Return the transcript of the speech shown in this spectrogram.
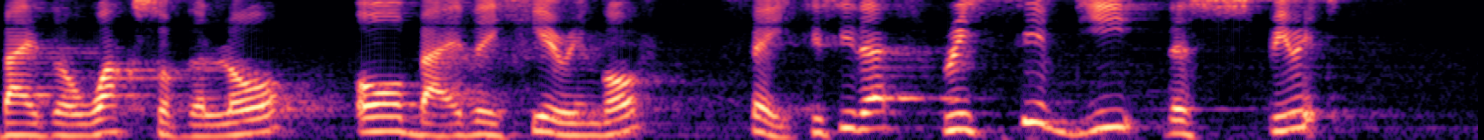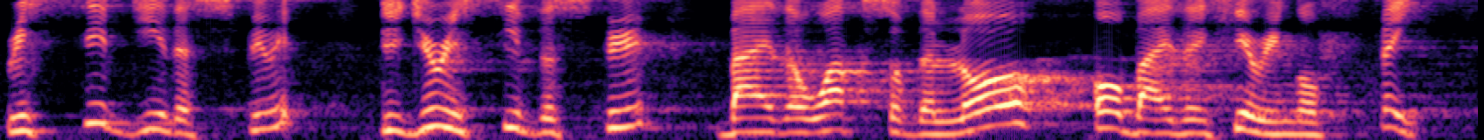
by the works of the law or by the hearing of faith? You see that? Received ye the Spirit? Received ye the Spirit? Did you receive the Spirit by the works of the law or by the hearing of faith?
